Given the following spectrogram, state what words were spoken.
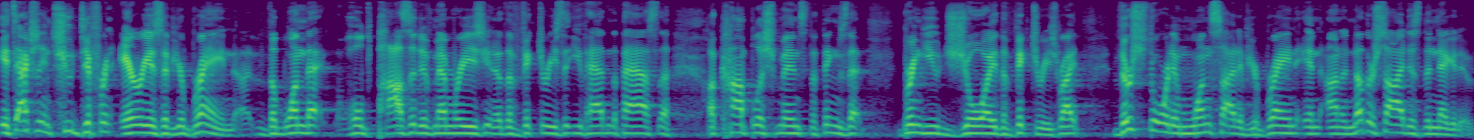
it's actually in two different areas of your brain. Uh, the one that holds positive memories, you know, the victories that you've had in the past, the accomplishments, the things that bring you joy, the victories, right? They're stored in one side of your brain, and on another side is the negative.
